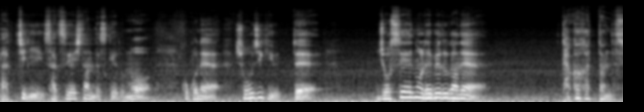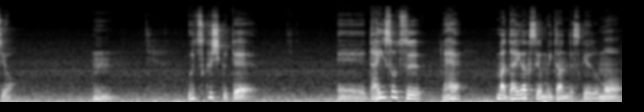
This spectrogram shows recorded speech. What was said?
バッチリ撮影したんですけれどもここね正直言って女性のレベルがね高かったんですよ。うん、美しくて、えー、大卒ね。まあ大学生もいたんですけれども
